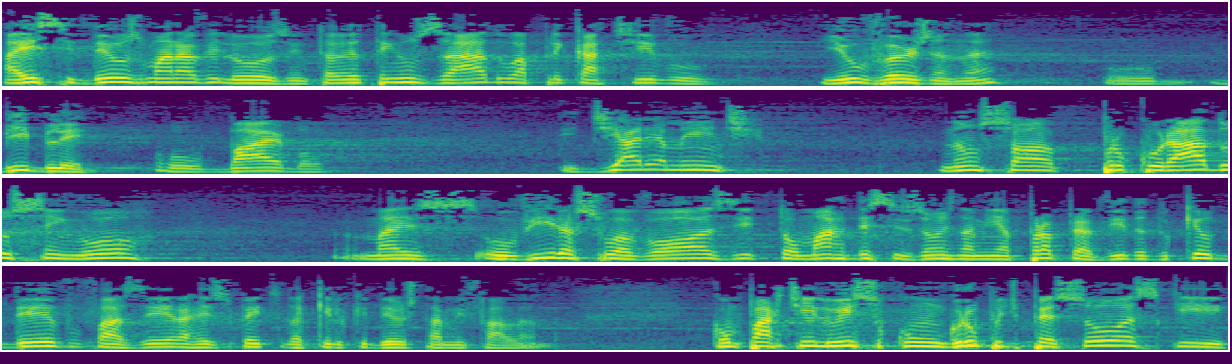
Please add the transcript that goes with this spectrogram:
a esse Deus maravilhoso. Então eu tenho usado o aplicativo YouVersion, né? O Bible ou Bible. E diariamente, não só procurado o Senhor, mas ouvir a sua voz e tomar decisões na minha própria vida do que eu devo fazer a respeito daquilo que Deus está me falando. Compartilho isso com um grupo de pessoas que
